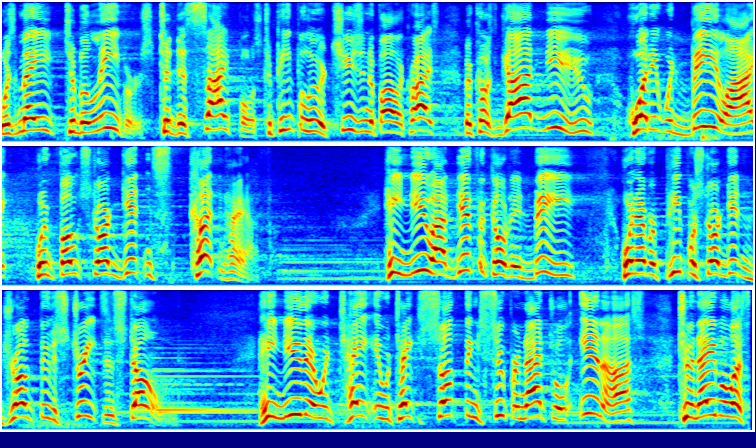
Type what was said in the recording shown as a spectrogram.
was made to believers, to disciples, to people who are choosing to follow Christ because God knew what it would be like when folks started getting cut in half. He knew how difficult it'd be whenever people start getting drugged through the streets and stoned. He knew there would take, it would take something supernatural in us to enable us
